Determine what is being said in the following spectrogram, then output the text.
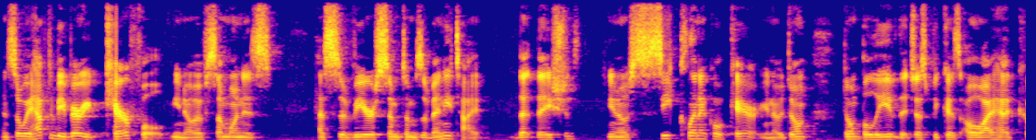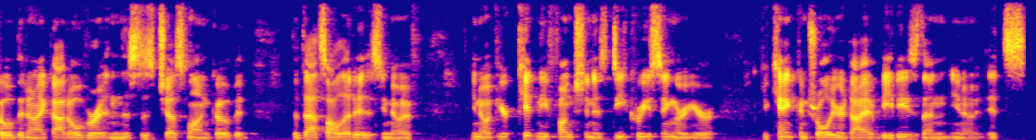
and so we have to be very careful. You know, if someone is has severe symptoms of any type that they should you know seek clinical care you know don't don't believe that just because oh i had covid and i got over it and this is just long covid that that's all it is. You know if you know if your kidney function is decreasing or you're you can't control your diabetes then you know it's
